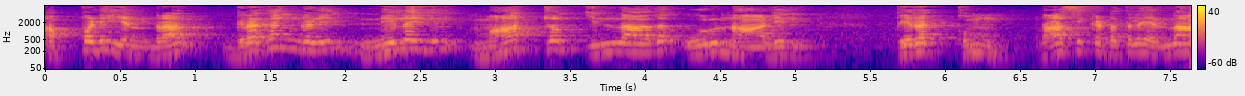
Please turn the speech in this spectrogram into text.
அப்படி என்றால் கிரகங்களின் நிலையில் மாற்றம் இல்லாத ஒரு நாளில் பிறக்கும். ராசி கட்டத்தில் எல்லா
